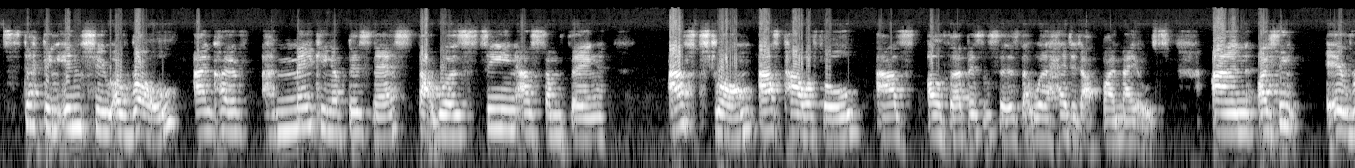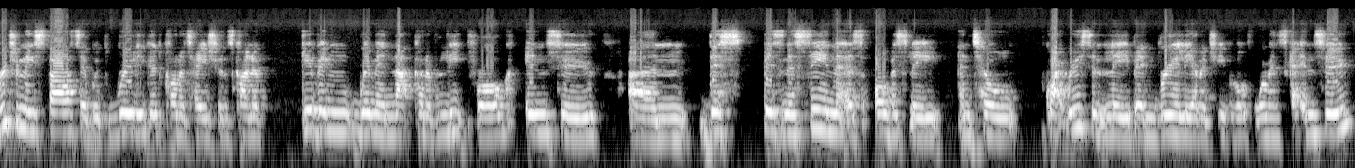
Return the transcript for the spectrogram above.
stepping into a role and kind of making a business that was seen as something as strong, as powerful as other businesses that were headed up by males. And I think it originally started with really good connotations, kind of giving women that kind of leapfrog into um, this business scene that has obviously until quite recently been really unachievable for women to get into.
